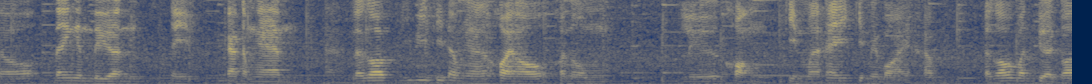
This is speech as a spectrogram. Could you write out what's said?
แล้วได้เงินเดือนในการทำงาน แล้วก็พี่ๆที่ทำงานก็คอยเอาขนม หรือของกินมาให้กินบ่อยๆครับ แล้วก็วันเกิดก็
